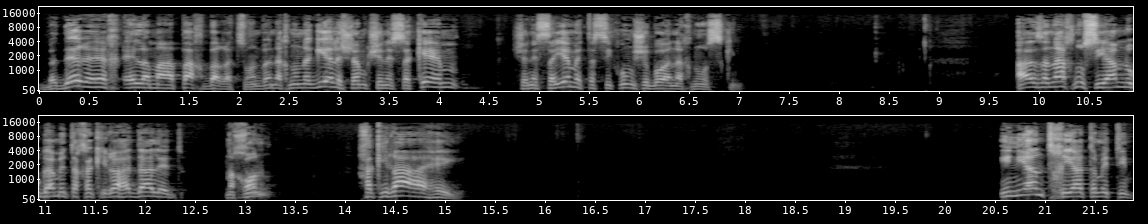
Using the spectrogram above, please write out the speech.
בדרך אל המהפך ברצון, ואנחנו נגיע לשם כשנסכם, כשנסיים את הסיכום שבו אנחנו עוסקים. אז אנחנו סיימנו גם את החקירה הדלת, נכון? חקירה ההי. עניין תחיית המתים.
